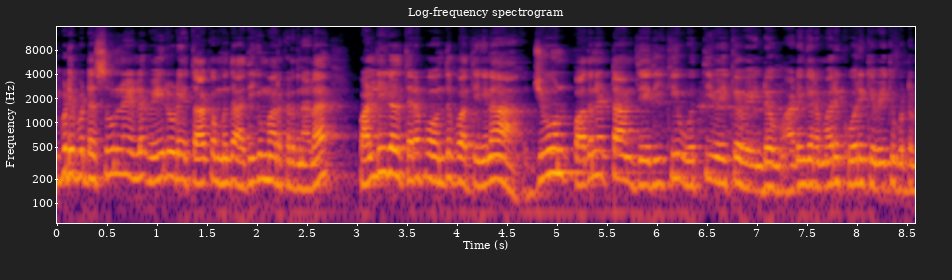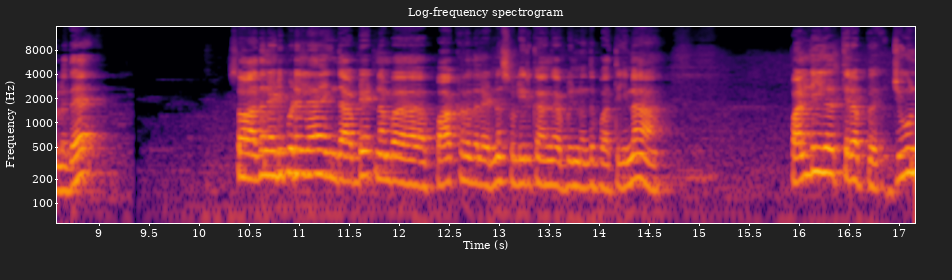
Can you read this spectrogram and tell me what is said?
இப்படிப்பட்ட சூழ்நிலையில் வெயிலுடைய தாக்கம் வந்து அதிகமாக இருக்கிறதுனால பள்ளிகள் திறப்பு வந்து பார்த்திங்கன்னா ஜூன் பதினெட்டாம் தேதிக்கு ஒத்தி வைக்க வேண்டும் அப்படிங்கிற மாதிரி கோரிக்கை வைக்கப்பட்டுள்ளது. ஸோ அதன் அடிப்படையில் இந்த அப்டேட் நம்ம பார்க்குறதுல என்ன சொல்லியிருக்காங்க அப்படின்னு வந்து பார்த்திங்கன்னா பள்ளிகள் திறப்பு. ஜூன்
